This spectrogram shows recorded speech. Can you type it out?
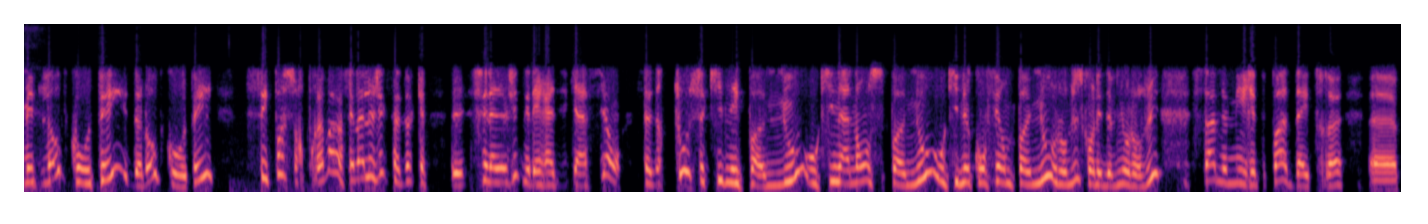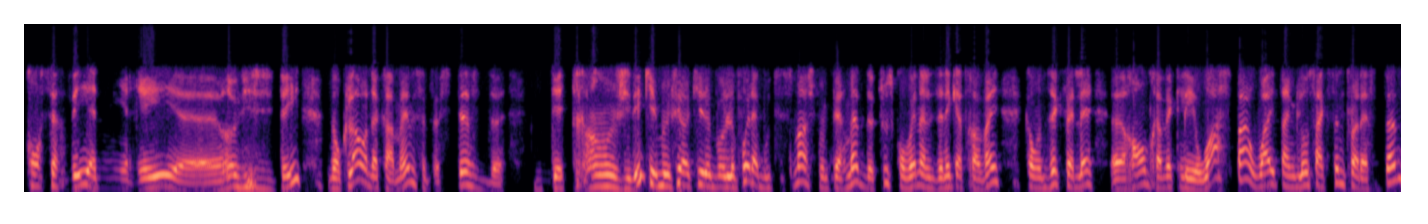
mais de l'autre côté, de l'autre côté, c'est pas surprenant. C'est la logique, c'est-à-dire que euh, c'est la logique de l'éradication. C'est-à-dire tout ce qui n'est pas nous ou qui n'annonce pas nous ou qui ne confirme pas nous aujourd'hui, ce qu'on est devenu aujourd'hui, ça ne mérite pas d'être euh, conservé, admiré, euh, revisité. Donc là, on a quand même cette espèce de d'étrange idée qui me fait le, le point d'aboutissement, je peux me permettre, de tout ce qu'on voit dans les années 80, quand on disait qu'il fallait rompre avec les WASP, hein, White Anglo-Saxon Protestant.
